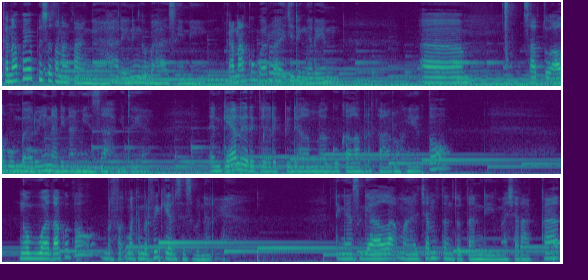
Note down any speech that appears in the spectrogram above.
Kenapa episode anak tangga hari ini ngebahas ini? Karena aku baru aja dengerin um, satu album barunya Nadina Mizah gitu ya. Dan kayak lirik-lirik di dalam lagu kalah bertaruhnya itu ngebuat aku tuh berf makin berpikir sih sebenarnya. Dengan segala macam tuntutan di masyarakat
